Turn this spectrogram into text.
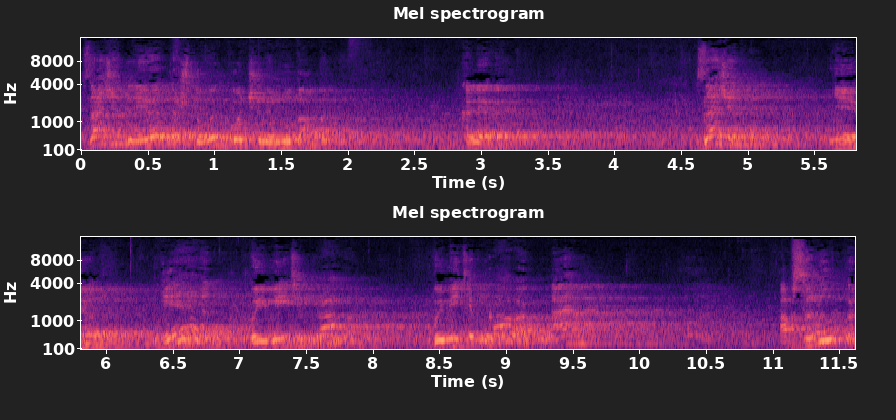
значит ли это, что вы конченый мудак? Коллега. Значит? Нет. Нет. Вы имеете право. Вы имеете право. А? Абсолютно.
